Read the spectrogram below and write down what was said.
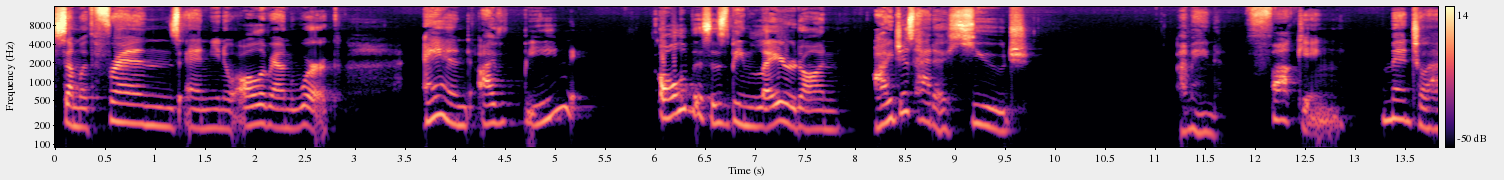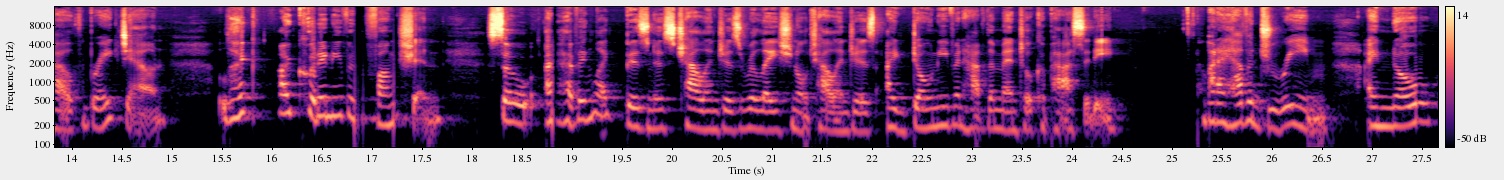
some with friends, and, you know, all around work. And I've been, all of this has been layered on. I just had a huge, I mean, fucking mental health breakdown. Like, I couldn't even function. So, I'm having like business challenges, relational challenges. I don't even have the mental capacity, but I have a dream. I know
